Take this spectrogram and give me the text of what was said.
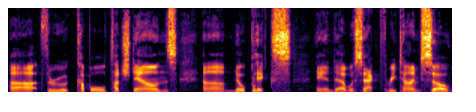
uh, through a couple touchdowns, um, no picks and uh, was sacked three times. So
